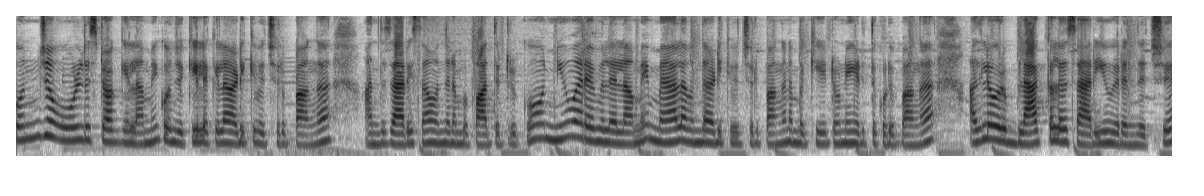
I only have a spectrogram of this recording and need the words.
கொஞ்சம் ஓல்டு ஸ்டாக் எல்லாமே கொஞ்சம் கீழே கீழே அடுக்கி வச்சுருப்பாங்க. அந்த சாரீஸ் தான் வந்து நம்ம பார்த்துட்ருக்கோம் நியூ அரைவல் எல்லாமே மேலே வந்து அடுக்கி வச்சுருப்பாங்க. நம்ம கேட்டோன்னே எடுத்து கொடுப்பாங்க. அதில் ஒரு பிளாக் கலர் சாரியும் இருந்துச்சு.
